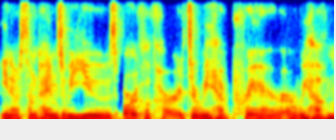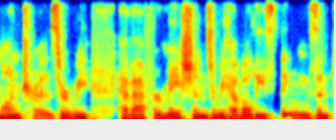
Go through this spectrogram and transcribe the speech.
you know sometimes we use oracle cards or we have prayer or we have mantras or we have affirmations or we have all these things. And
